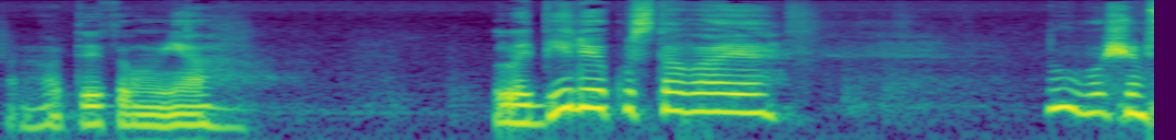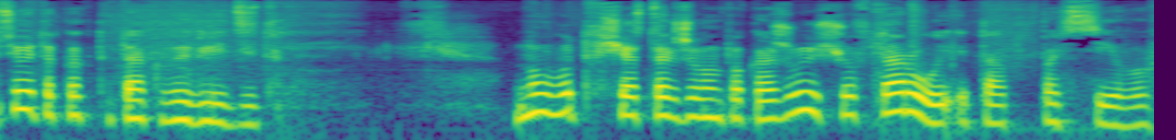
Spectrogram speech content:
Вот это у меня лобилия кустовая. Ну, в общем, все это как-то так выглядит. Ну вот, сейчас также вам покажу еще второй этап посевов.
